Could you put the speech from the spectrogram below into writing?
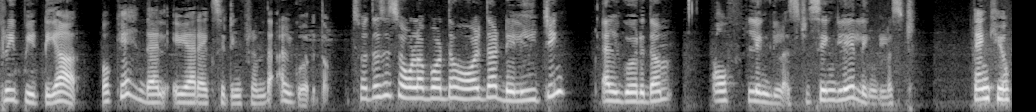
free ptr okay then we are exiting from the algorithm. So this is all about the all the deleting algorithm of linked list singly linked list. Thank you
